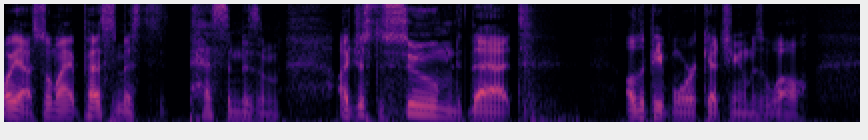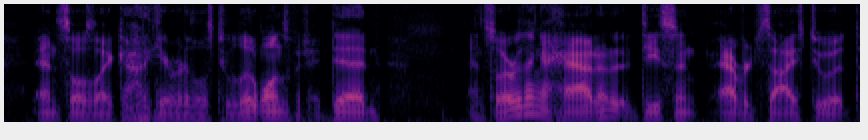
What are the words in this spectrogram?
Oh yeah, so my pessimist pessimism. I just assumed that other people were catching them as well, and so I was like, gotta get rid of those two little ones, which I did. And so everything I had had a decent average size to it.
